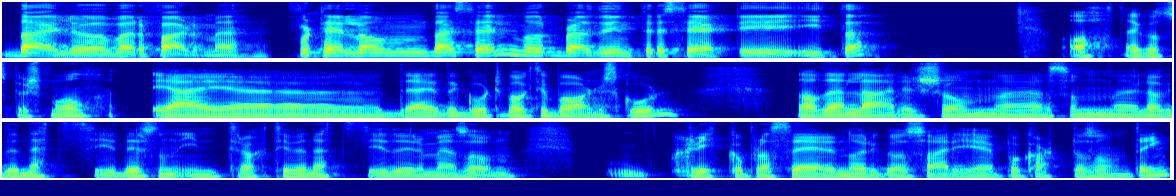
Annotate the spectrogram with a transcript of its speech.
Deilig å være ferdig med. Fortell om deg selv. Når ble du interessert i IT? Åh, det er et godt spørsmål. Jeg, eh, det, det går tilbake til barneskolen. Da hadde jeg en lærer som, eh, som lagde nettsider, sånn interaktive nettsider med sånn klikk og plassere Norge og Sverige på kart og sånne ting.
